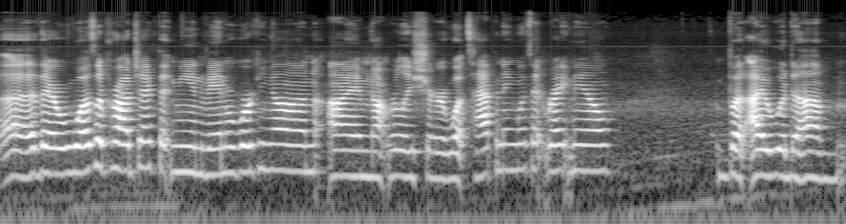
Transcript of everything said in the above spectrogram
uh, there was a project that me and Van were working on. I'm not really sure what's happening with it right now, but I would um,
